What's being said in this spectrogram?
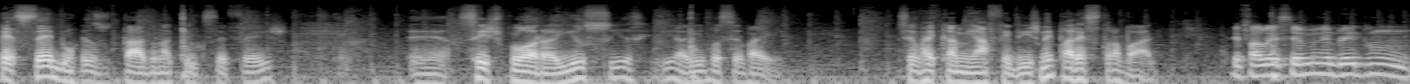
percebe um resultado naquilo que você fez, é, você explora isso e, e, aí você vai, você vai caminhar feliz, nem parece trabalho. Você falou isso, eu me lembrei de, um,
